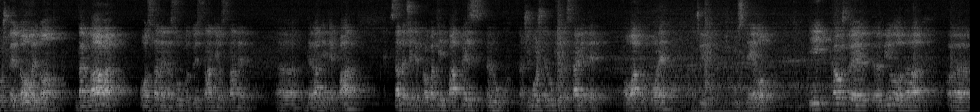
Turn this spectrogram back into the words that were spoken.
pošto je dovoljno da glava ostane na suprotnoj strani od strane e, gde radite pad, sada ćete probati pad bez ruku. Znači možete ruke da stavite ovako pored, znači uz telo, i kao što je e, bilo da e,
